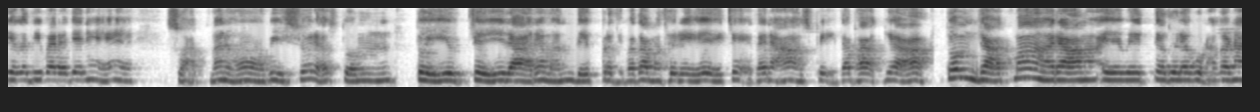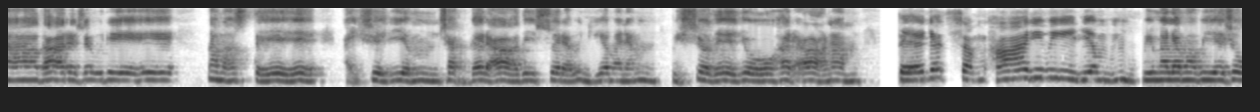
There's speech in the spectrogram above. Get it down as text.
ജഗതി പരജനേ പ്രതിപദ ത്വയ്യുച്ചൈരാരമന്തി പ്രതിപദമധുരേ ചേതനാസ്ഫീതഭാഗ്യ ത്വം ജാത്മാ രാമ ശൗരേ നമസ്തേ. ഐശ്വര്യം ശങ്കരാദീശ്വര വിനിയമനം വിശ്വതേജോഹരാണം തേജസ്സംഹാരി വീര്യം വിമലമവിയശോ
